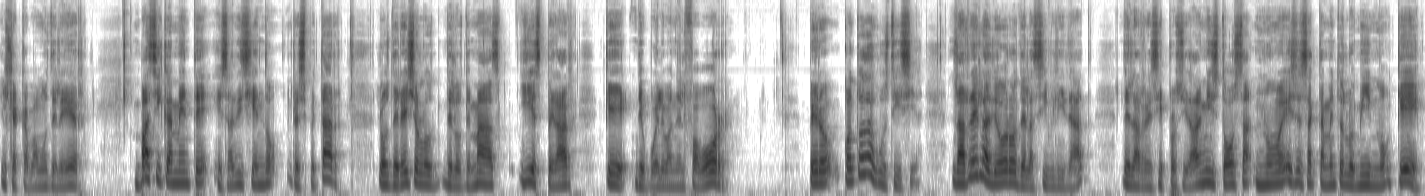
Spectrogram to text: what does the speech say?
el que acabamos de leer. Básicamente está diciendo respetar los derechos de los demás y esperar que devuelvan el favor. Pero con toda justicia, la regla de oro de la civilidad, de la reciprocidad amistosa, no es exactamente lo mismo que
